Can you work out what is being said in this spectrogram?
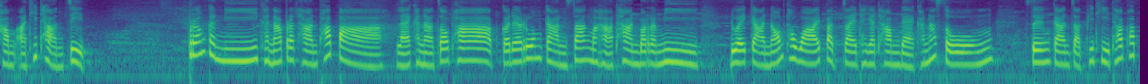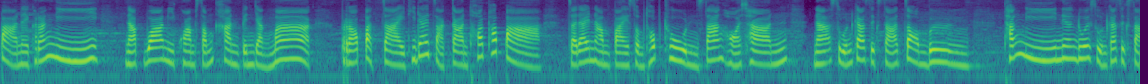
คำอธิษฐานจิต พร้อมกันนี้คณะประธานผ้าป่า และคณะเจ้าภาพก็ได้ร่วมกันสร้างมหาทานบารมี ด้วยการน้อมถวายปัจจัยทยธรรมแด่คณะสงฆ์ซึ่งการจัดพิธีทอดผ้าป่าในครั้งนี้ นับว่ามีความสำคัญเป็นอย่างมาก เพราะปัจจัยที่ได้จากการทอดผ้าป่า จะได้นำไปสมทบทุนสร้างหอชั้น ณศูนย์การศึกษาจอมบึง ทั้งนี้เนื่องด้วยศูนย์การศึกษา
